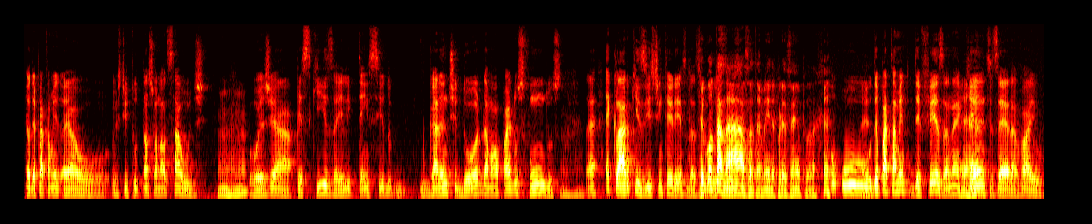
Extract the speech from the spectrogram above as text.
é o departamento, é o, Instituto Nacional de Saúde. Uhum. Hoje a pesquisa ele tem sido garantidor da maior parte dos fundos. Uhum. Né? É claro que existe interesse das Você conta a NASA também, né, por exemplo. Né? O, o é. Departamento de Defesa, né, que antes era vai, o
